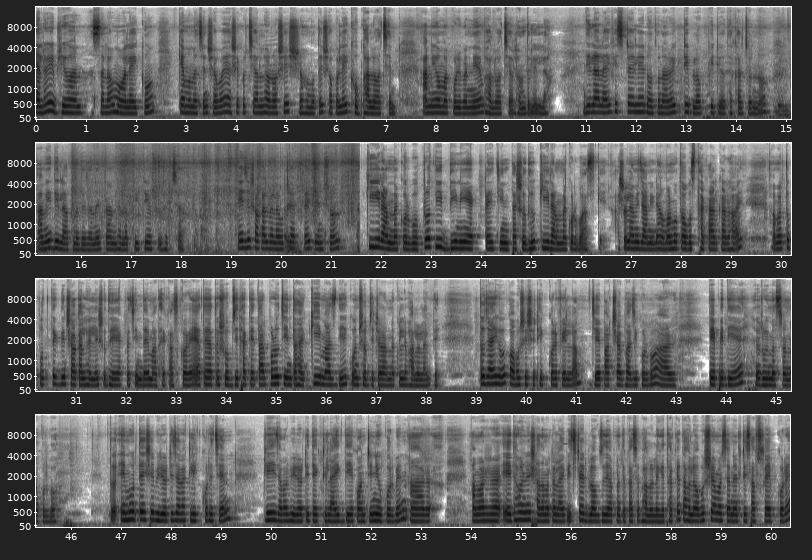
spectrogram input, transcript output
Hello everyone, আসসালামু আলাইকুম। কেমন আছেন সবাই? আশা করছি আল্লাহর অশেষ রহমতে সকলেই খুব ভালো আছেন। আমিও আমার পরিবার নিয়ে ভালো আছি, আলহামদুলিল্লাহ। দিলা লাইফ স্টাইলে নতুন আরও একটি ব্লগ ভিডিও দেখার জন্য আমি দিলা আপনাদের জানাই প্রাণ ঢালা প্রীতি ও শুভেচ্ছা। এই যে সকালবেলা উঠে একটাই টেনশন কি রান্না করব? প্রতিদিনই একটাই চিন্তা, শুধু কি রান্না করব আজকে? আসলে আমি জানি না, আমার মতো অবস্থা কার কার হয়। আমার তো প্রত্যেক দিন সকাল হলে শুধু একটা চিন্তায় মাথায় কাজ করে। এত এত সবজি থাকে, তারপরেও চিন্তা হয় কি মাছ দিয়ে কোন সবজিটা রান্না করলে ভালো লাগবে। তো যাই হোক, অবশেষে ঠিক করে ফেললাম যে পাট শাক ভাজি করব আর পেঁপে দিয়ে রুই মাছ রান্না করব। তো এই মুহূর্তে এসে ভিডিওটি যারা ক্লিক করেছেন, প্লিজ আমার ভিডিওটিতে একটি লাইক দিয়ে কন্টিনিউ করবেন। আর আমার এই ধরনের সাদামাটা লাইফস্টাইল ব্লগ যদি আপনাদের কাছে ভালো লেগে থাকে, তাহলে অবশ্যই আমার চ্যানেলটি সাবস্ক্রাইব করে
